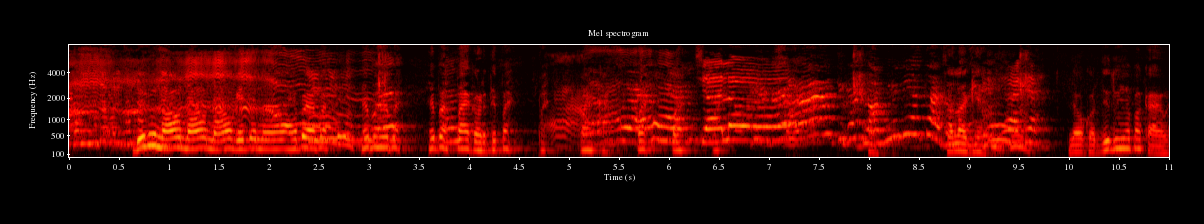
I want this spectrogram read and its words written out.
पण दे तू नाव नाव नाव घेते ना. हे पाय हे पाय हे पाय हे पाय हे पाय पाय करते पाय पाय पाय पाय पाय चलो. चला घ्या. लवकर दिदू हे पा काय होय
